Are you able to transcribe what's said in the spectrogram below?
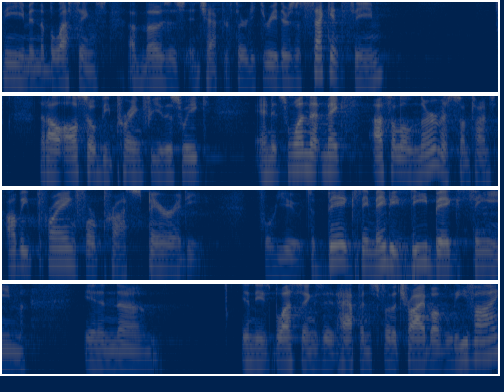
theme in the blessings of Moses in chapter 33. There's a second theme that I'll also be praying for you this week, and it's one that makes us a little nervous sometimes. I'll be praying for prosperity for you. It's a big theme, maybe the big theme in. Um, in these blessings, it happens for the tribe of Levi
